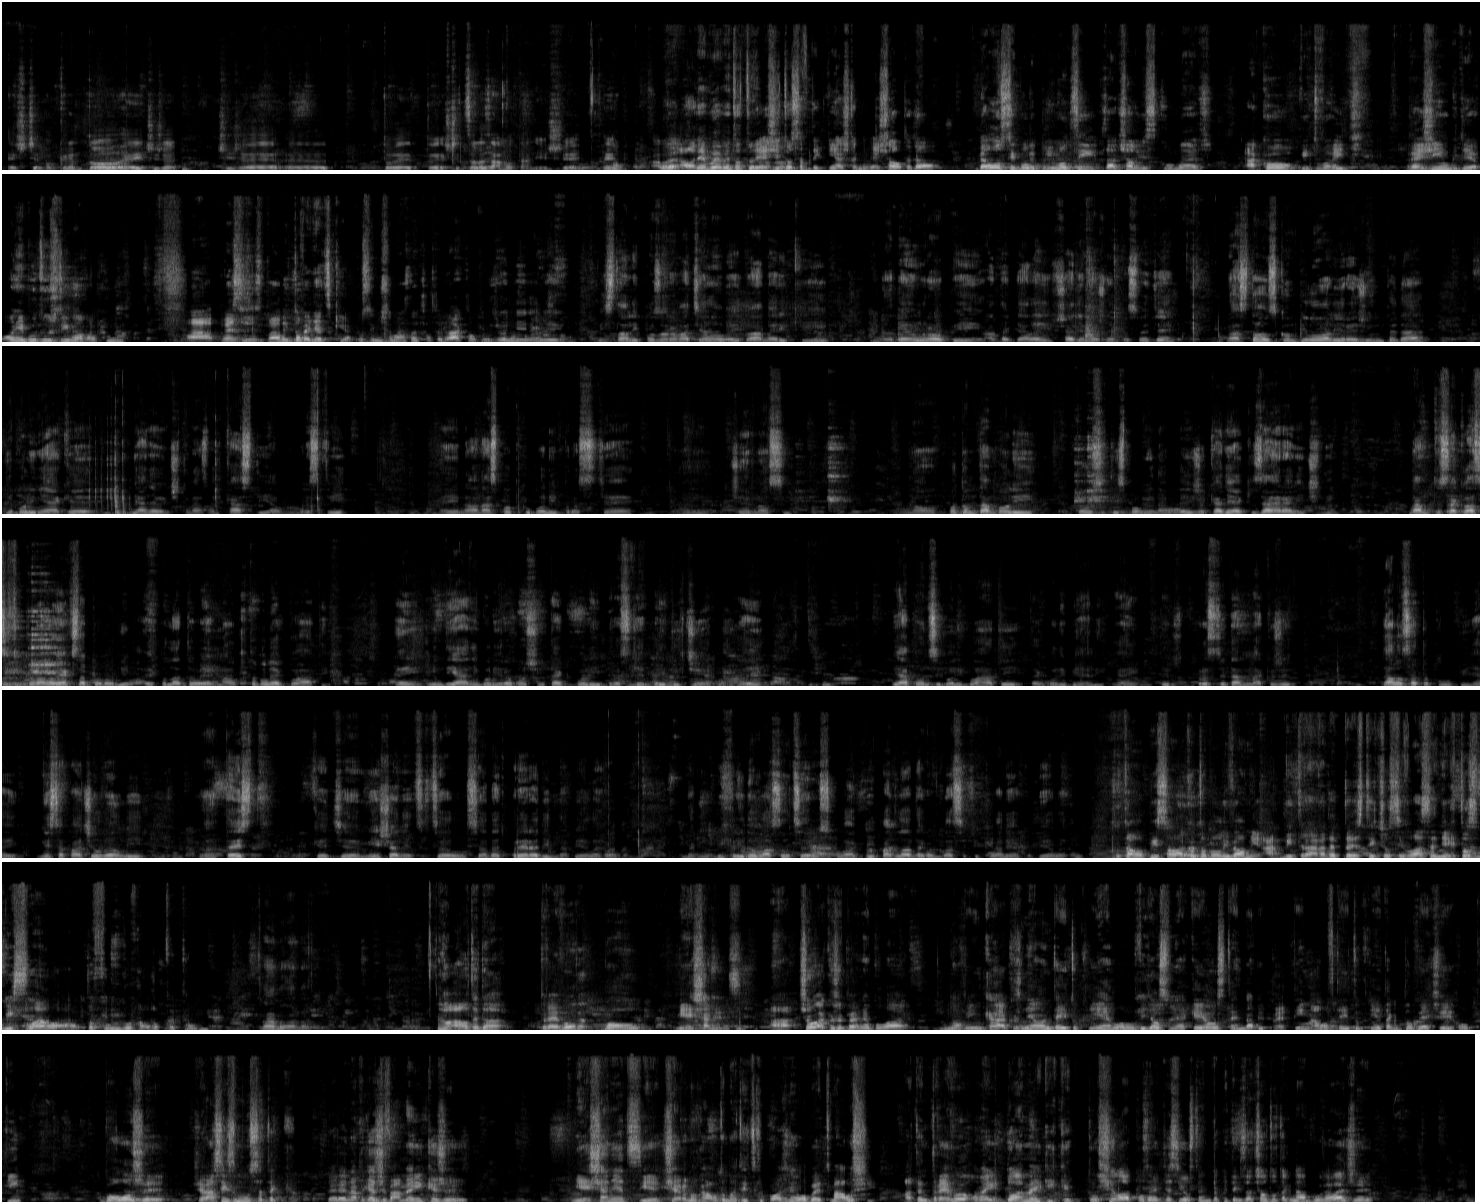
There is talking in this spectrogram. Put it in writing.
ešte okrem toho, hej, čiže, čiže e, to je, to je ešte celé zamotanejšie. No, ale... ale nebudeme toto riešiť, to sa v tej knihe až tak neriešilo. Teda Belosi boli pri moci, začali skúmať, ako vytvoriť režim, kde oni budú vždy na vrchu a presne, že spravili to vedecky, ako si Mišo naznačil. Teda, ako to oni, oni vyslali pozorovateľov hej, do Ameriky, do Európy a tak ďalej, všade možné po svete. No a z toho skompilovali režim teda, kde boli nejaké, ja neviem, či to nazvať kasty alebo vrstvy, Hej, no a na spodku boli proste černosy. No, potom tam boli, to už si ty spomínal, hej, že kadejaký zahraničný. Tam to sa klasifikovalo, jak sa to hodilo, hej, podľa toho, jak mal, kto bol jak bohatý. Hej, indiáni boli roboši, tak boli proste pri tých čiernych, hej. Japonci boli bohatí, tak boli bieli, hej. Proste tam akože dalo sa to kúpiť, hej. Mne sa páčil veľmi e, test, keď e, miešanec chcel sa dať preradiť na bieleho, tak mu pichli do vlasov cerusku. Ak vypadla, tak ho klasifikovali ako bieleho. To tam opísal, ako to boli veľmi arbitrárne testy, čo si vlastne niekto zmyslel a to fungovalo potom. Áno, áno. No ale teda Trevor bol miešanec. A čo akože pre mňa bola novinka, akože nielen tejto knihe, lebo videl som nejaké jeho stand-upy predtým, ale v tejto knihe tak do väčšej hĺbky, bolo, že, že rasizmus sa tak bere napríklad, že v Amerike, že miešanec je černoch automaticky považný, lebo je tmavší. A ten Trevor, on aj do Ameriky, keď došiel a pozrite si ho stand tak začal to tak nabúravať, že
